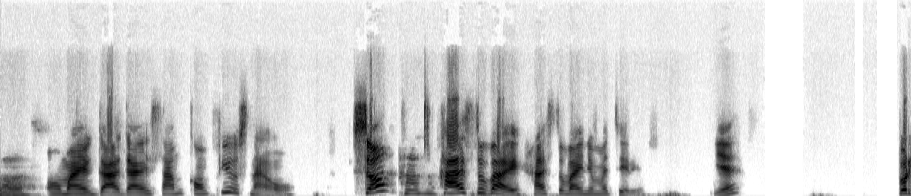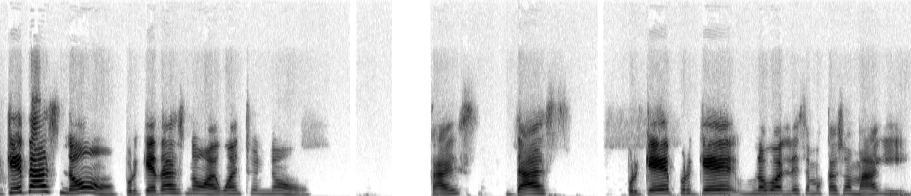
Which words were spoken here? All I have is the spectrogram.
has. Oh my God, guys, I'm confused now. So, has to buy, has to buy new material. Yeah? ¿Por qué das no? ¿Por qué das no? I want to know. Guys, das. ¿Por qué, por qué no le hacemos caso a Maggie?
